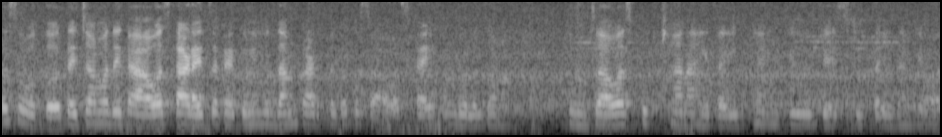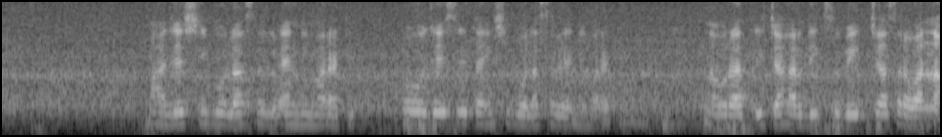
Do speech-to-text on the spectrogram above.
तसं होतं. त्याच्यामध्ये काय आवाज काढायचं काय? कोणी मुद्दाम काढतं का तसं आवाज? काही पण बोलत जाऊ ना. तुमचा आवाज खूप छान आहे ताई. थँक्यू जय श्री ताई. धन्यवाद. माझ्याशी बोला सगळ्यांनी मराठीत. हो जय श्रीताईंशी बोला सगळ्यांनी मराठीत. नवरात्रीच्या हार्दिक शुभेच्छा सर्वांना.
